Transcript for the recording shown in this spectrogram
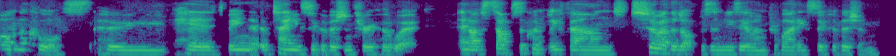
on the course who had been obtaining supervision through her work. And I've subsequently found two other doctors in New Zealand providing supervision.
